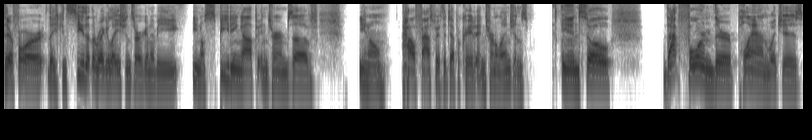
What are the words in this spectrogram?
therefore they can see that the regulations are going to be you know speeding up in terms of you know how fast we have to deprecate internal engines and so that formed their plan, which is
